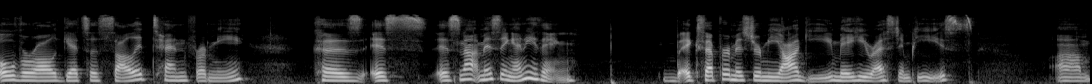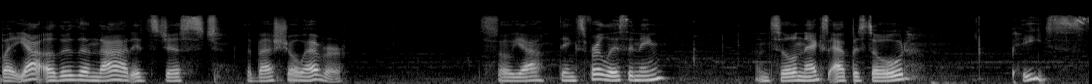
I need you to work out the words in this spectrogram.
overall gets a solid 10 from me cuz it's it's not missing anything except for Mr. Miyagi, may he rest in peace. Um, but yeah, other than that, it's just the best show ever. So yeah, thanks for listening. Until next episode, peace.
